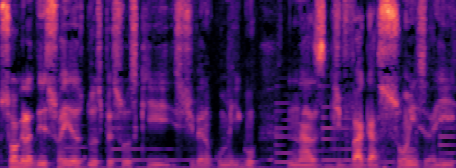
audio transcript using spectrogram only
só agradeço aí as duas pessoas que estiveram comigo nas divagações aí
